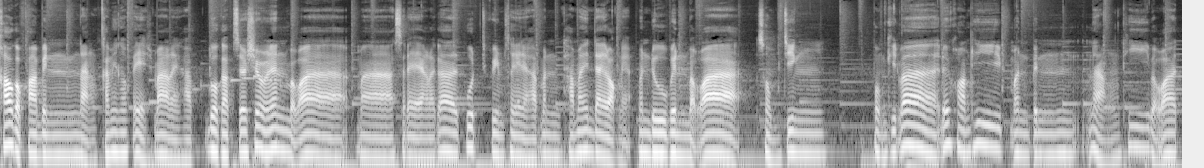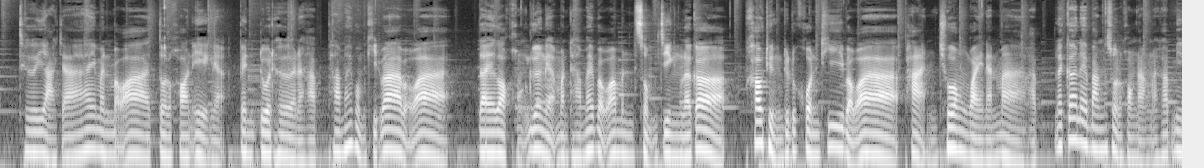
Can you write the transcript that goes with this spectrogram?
เข้ากับความเป็นหนัง coming of age มากเลยครับ บวกกับ Saoirse Ronan แบบว่ามาแสดงแล้วก็พูด screenplay นะครับ มันทำให้ dialogue เนี่ยมันดูเป็นแบบว่าสมจริง ผมคิดว่าด้วยความที่มันเป็นหนังที่แบบว่าเธออยากจะให้มันแบบว่าตัวละครเอกเนี่ยเป็นตัวเธอนะครับทำให้ผมคิดว่าแบบว่า dialogue ของเรื่องเนี่ยมันทำให้แบบว่ามันสมจริงแล้วก็เข้าถึงทุกๆคนที่แบบว่าผ่านช่วงวัยนั้นมาครับแล้วก็ในบางส่วนของหนังนะครับมี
